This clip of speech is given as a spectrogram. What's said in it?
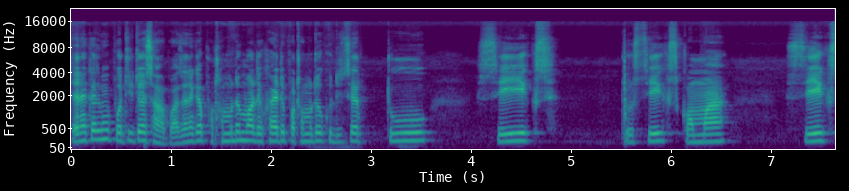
তেনেকৈ তুমি প্ৰতিটোৱে চাব পাৰা। যেনেকৈ প্ৰথমতে মই দেখুৱাই দিওঁ প্ৰথমতে সুধিছে two six two six comma six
